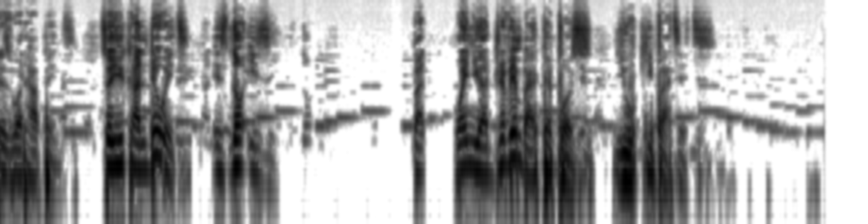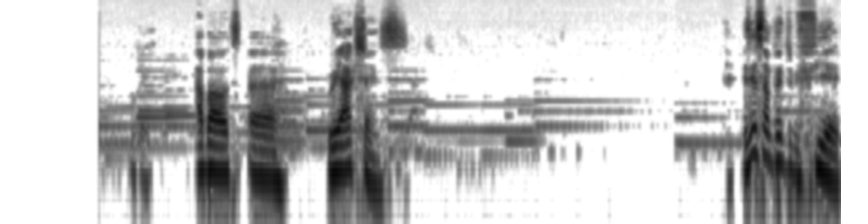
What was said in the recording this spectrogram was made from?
is what happens. So you can do it. It's not easy. But when you are driven by purpose, you keep at it. about uh, reactions. Is it something to be feared?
